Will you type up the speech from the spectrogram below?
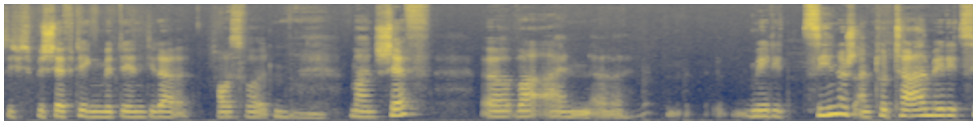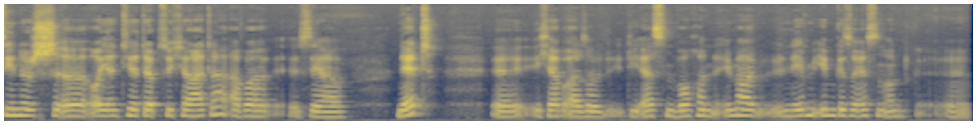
sich beschäftigen mit denen, die da raus wollten. Mhm. Mein Chef äh, war ein äh, medizinisch, ein total medizinisch äh, orientierter Psychiater, aber sehr nett. Äh, ich habe also die ersten Wochen immer neben ihm gesessen und äh,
